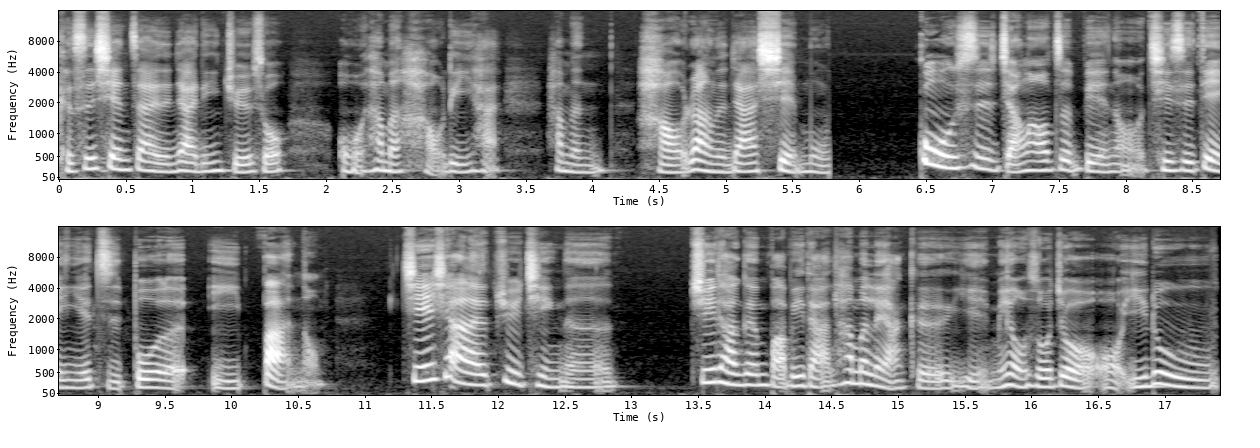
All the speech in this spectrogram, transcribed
可是现在人家已经觉得说，哦，他们好厉害，他们好让人家羡慕。故事讲到这边哦，其实电影也只播了一半哦。接下来剧情呢，基塔跟巴比达他们两个也没有说就哦一路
